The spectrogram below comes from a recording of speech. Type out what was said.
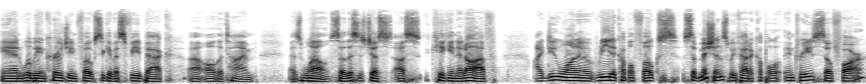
and we'll be encouraging folks to give us feedback uh, all the time as well. So this is just us kicking it off. I do want to read a couple folks' submissions. We've had a couple entries so far.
